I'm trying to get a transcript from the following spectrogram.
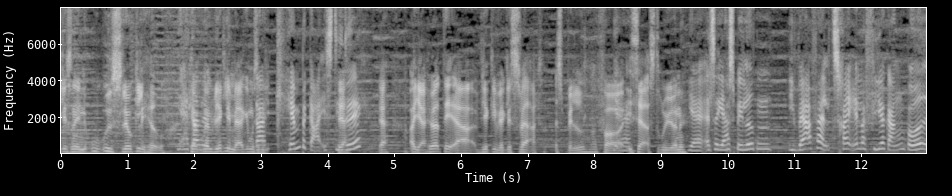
Virkelig sådan en uudslukkelighed. Ja, kan man virkelig mærke i der musikken. er kæmpe gejst i Ja. det, ikke? Ja, og jeg har hørt, det er virkelig, virkelig svært at spille for Ja. især strygerne. Ja, altså jeg har spillet den i hvert fald tre eller fire gange, både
